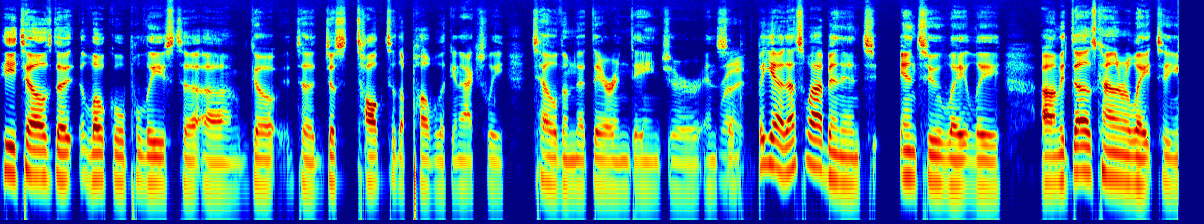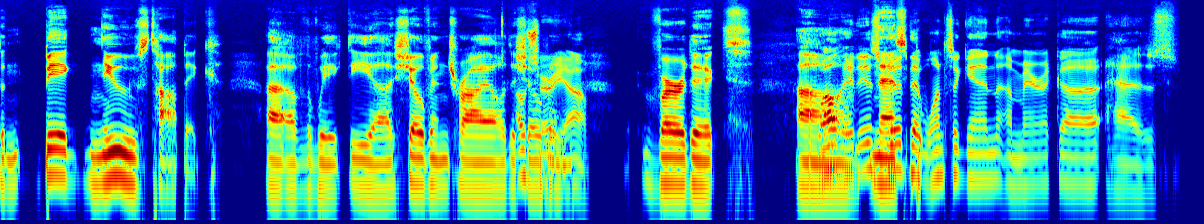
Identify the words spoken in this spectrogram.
he tells the local police to um, go to just talk to the public and actually tell them that they're in danger and so. Right. But yeah, that's what I've been into into lately. Um, it does kind of relate to the big news topic uh, of the week, the uh, Chauvin trial, the Oh Chauvin sure, yeah. verdict. Um, well, it is good that once again America has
